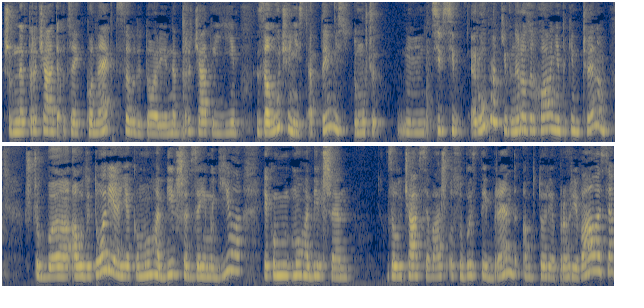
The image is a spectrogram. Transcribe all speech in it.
щоб не втрачати оцей конект з аудиторії, не втрачати її залученість, активність, тому що ці всі рубрики вони розраховані таким чином, щоб е, аудиторія якомога більше взаємодіяла, якомога більше залучався ваш особистий бренд, аудиторія прогрівалася,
